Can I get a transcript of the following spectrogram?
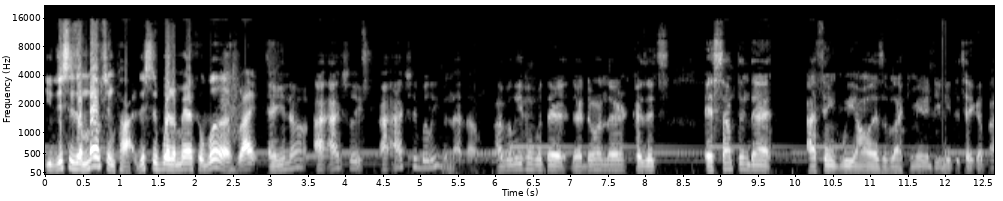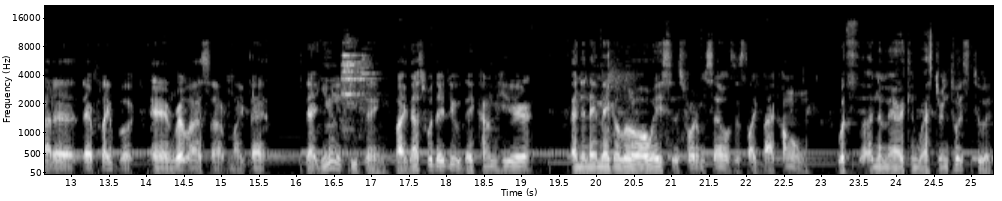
you this is a melting pot this is what America was right And you know, I actually, I actually believe in that though. I believe in what they're they're doing there because it's it's something that I think we all as a black community need to take up out of their playbook and realize something like that. That unity thing, like that's what they do. They come here, and then they make a little oasis for themselves. It's like back home with an American Western twist to it.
